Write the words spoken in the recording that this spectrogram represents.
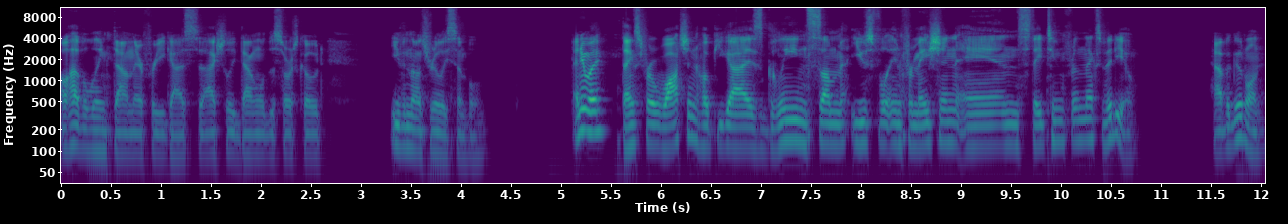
I'll have a link down there for you guys to actually download the source code, even though it's really simple. Anyway, thanks for watching. Hope you guys glean some useful information and stay tuned for the next video. Have a good one.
